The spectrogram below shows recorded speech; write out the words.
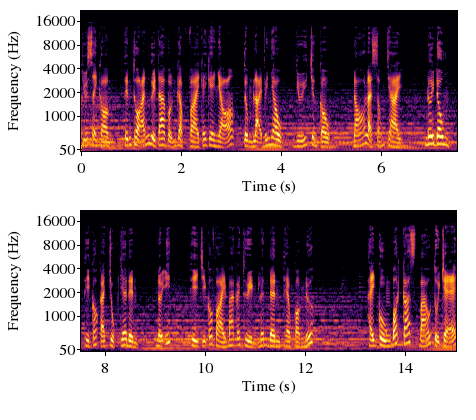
Giữa Sài Gòn, thỉnh thoảng người ta vẫn gặp vài cái ghe nhỏ tụm lại với nhau dưới chân cầu. Đó là sóng chài. Nơi đông thì có cả chục gia đình, nơi ít thì chỉ có vài ba cái thuyền lên đên theo con nước. Hãy cùng podcast báo tuổi trẻ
